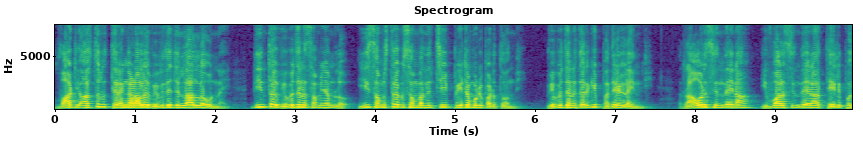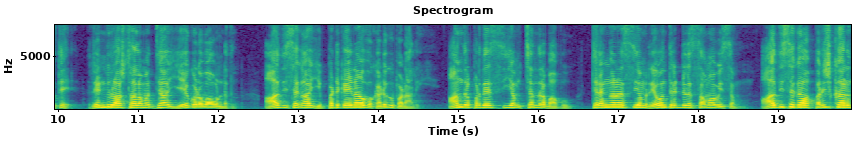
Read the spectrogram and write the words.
వాటి ఆస్తులు తెలంగాణలో వివిధ జిల్లాల్లో ఉన్నాయి. దీంతో విభజన సమయంలో ఈ సంస్థలకు సంబంధించి పీఠముడి పడుతోంది. విభజన జరిగి పదేళ్ళైంది. రావలసిందైనా ఇవ్వాల్సిందైనా తేలిపోతే రెండు రాష్ట్రాల మధ్య ఏ గొడవ ఉండదు. ఆ దిశగా ఇప్పటికైనా ఒక అడుగు పడాలి. ఆంధ్రప్రదేశ్ సీఎం చంద్రబాబు తెలంగాణ సీఎం రేవంత్ రెడ్డిల సమావేశం ఆ దిశగా పరిష్కారం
